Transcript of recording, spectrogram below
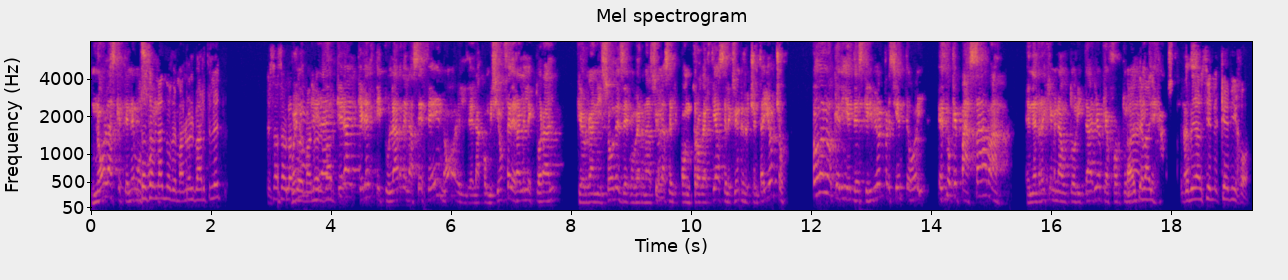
no las que tenemos ¿Estás hablando de Manuel Bartlett? Estás hablando de Manuel que era, que era, el titular de la CFE, ¿no? El de la Comisión Federal Electoral que organizó desde gobernación las controvertidas elecciones de 88. Todo lo que describió el presidente hoy es lo que pasaba en el régimen autoritario que afortunadamente... Te voy a decir qué dijo.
